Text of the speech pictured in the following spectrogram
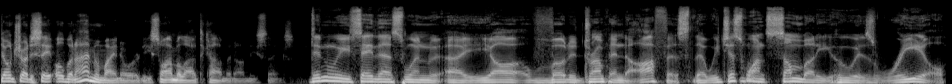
don't try to say, "Oh, but I'm a minority, so I'm allowed to comment on these things." Didn't we say this when uh, y'all voted Trump into office that we just want somebody who is real,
